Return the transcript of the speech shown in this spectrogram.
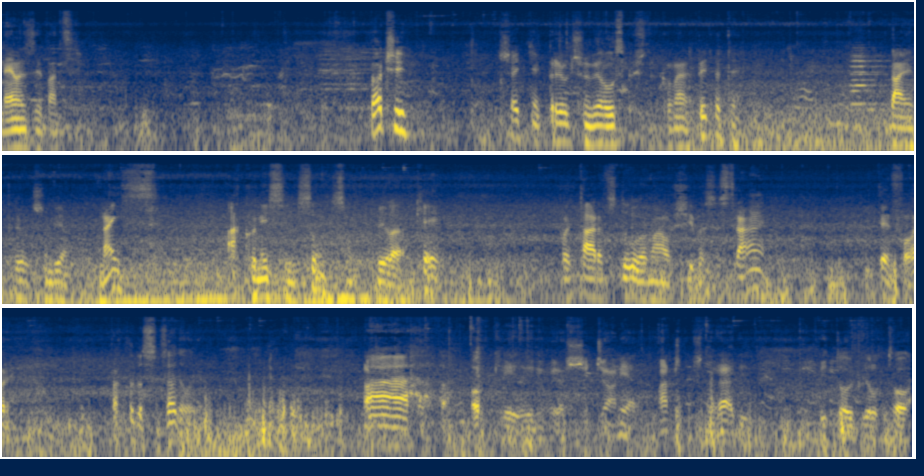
Nema zebanci. Znači, šetnja je prilično bila uspešna, ako mene pitate. Dan je prilično bio nice. Ako nisi na suncu, bilo je okej. Okay tarac duva malo šiba sa strane i te fore. Tako da sam zadovoljan. A, ok, da vidimo još i Johnny mačka što radi. I to je bilo to,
